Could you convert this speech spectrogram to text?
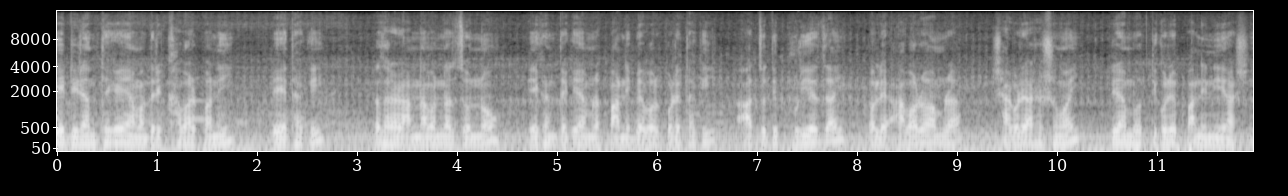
এই ড্রাম থেকেই আমাদের খাবার পানি পেয়ে থাকি। তাছাড়া রান্নাবান্নার জন্য এখান থেকে আমরা পানি ব্যবহার করে থাকি। আর যদি ফুরিয়ে যায়, তাহলে আবারও আমরা সাগরে আসার সময় ড্রাম ভর্তি করে পানি নিয়ে আসি।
